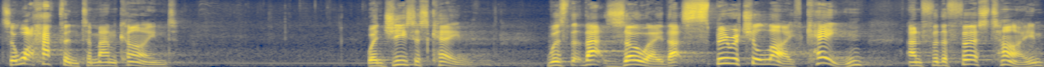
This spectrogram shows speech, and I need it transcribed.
So, what happened to mankind when Jesus came was that that Zoe, that spiritual life, came and for the first time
